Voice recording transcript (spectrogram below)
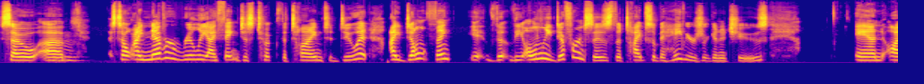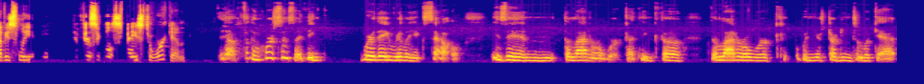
So. Uh, mm-hmm. So I never really, I think, just took the time to do it. I don't think it, the the only difference is the types of behaviors you're going to choose, and obviously the physical space to work in. Yeah, for the horses, I think where they really excel is in the lateral work. I think the the lateral work when you're starting to look at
